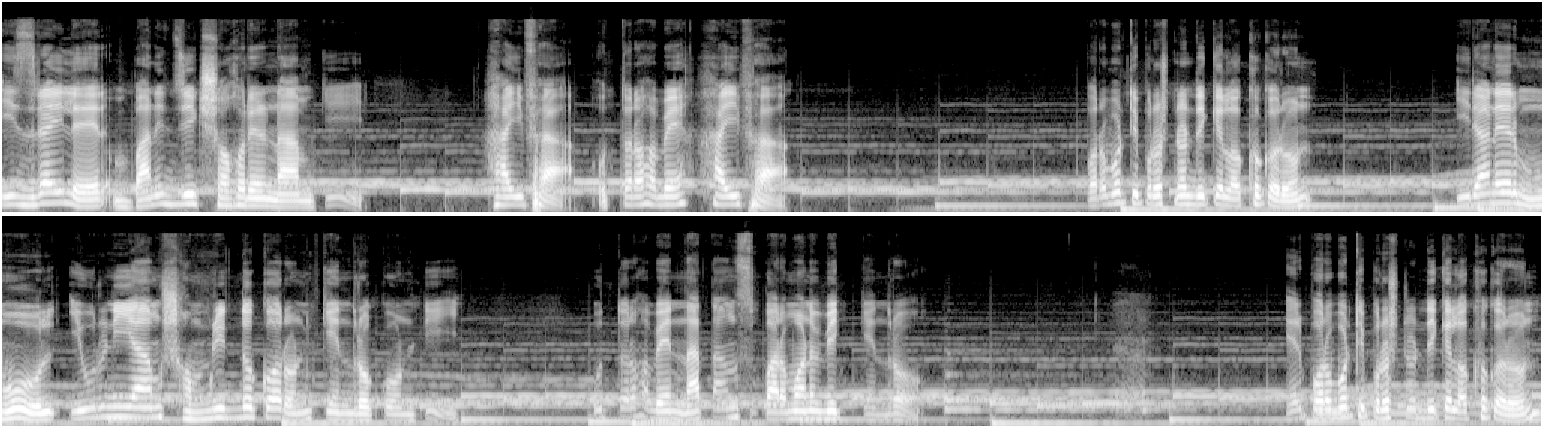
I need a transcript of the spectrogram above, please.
ইসরায়েলের বাণিজ্যিক শহরের নাম কি? হাইফা। উত্তর হবে হাইফা। পরবর্তী প্রশ্নের দিকে লক্ষ্য করুন। ইরানের মূল ইউরেনিয়াম সমৃদ্ধকরণ কেন্দ্র কোনটি? উত্তর হবে নাতানস পারমাণবিক কেন্দ্র। এর পরবর্তী প্রশ্নের দিকে লক্ষ্য করুন।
